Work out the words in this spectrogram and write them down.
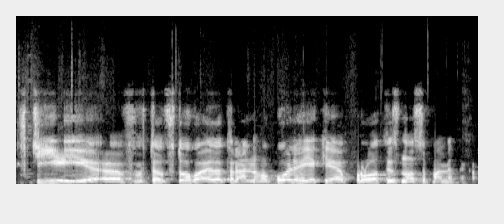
В в тієї е, в того електорального поля, яке проти зносу пам'ятника.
